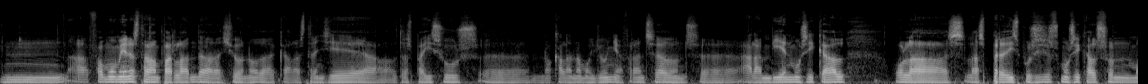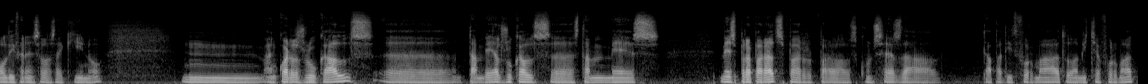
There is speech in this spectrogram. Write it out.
Mm, ah, fa un moment estàvem parlant d'això, no? de que a l'estranger, a altres països, eh, no cal anar molt lluny, a França, doncs, eh, a l'ambient musical o les, les predisposicions musicals són molt diferents a les d'aquí, no? Mm, en quant als locals, eh, també els locals eh, estan més, més preparats per, per als concerts de, de petit format o de mitjà format.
